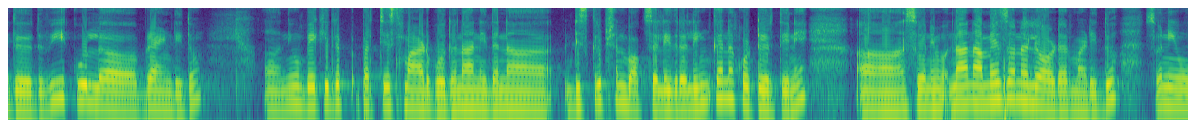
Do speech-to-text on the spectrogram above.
ಇದು ವಿ ಕೂಲ್ ಬ್ರ್ಯಾಂಡ್ ಇದು. ನೀವು ಬೇಕಿದ್ರೆ ಪರ್ಚೇಸ್ ಮಾಡ್ಬೋದು. ನಾನು ಇದನ್ನು ಡಿಸ್ಕ್ರಿಪ್ಷನ್ ಬಾಕ್ಸಲ್ಲಿ ಇದರ ಲಿಂಕನ್ನು ಕೊಟ್ಟಿರ್ತೀನಿ. ಸೊ ನೀವು, ನಾನು ಅಮೆಝಾನಲ್ಲಿ ಆರ್ಡರ್ ಮಾಡಿದ್ದು. ಸೊ ನೀವು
